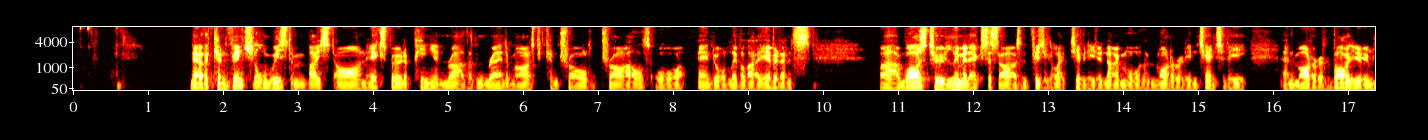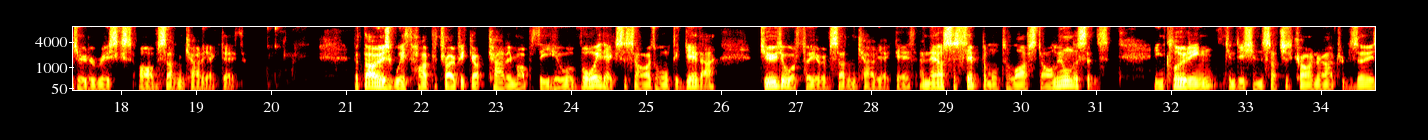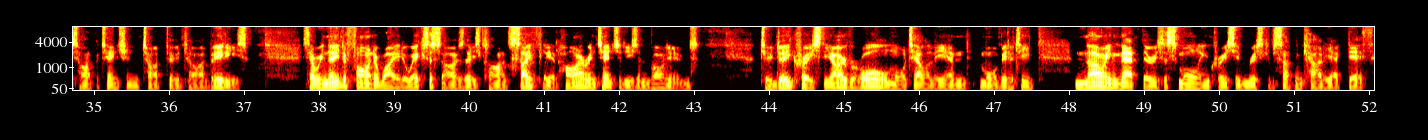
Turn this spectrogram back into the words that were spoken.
Now, the conventional wisdom based on expert opinion rather than randomized controlled trials or and or level A evidence uh, was to limit exercise and physical activity to no more than moderate intensity and moderate volume due to risks of sudden cardiac death. But those with hypertrophic cardiomyopathy who avoid exercise altogether due to a fear of sudden cardiac death are now susceptible to lifestyle illnesses, including conditions such as coronary artery disease, hypertension, type 2 diabetes. So we need to find a way to exercise these clients safely at higher intensities and volumes to decrease the overall mortality and morbidity, knowing that there is a small increase in risk of sudden cardiac death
